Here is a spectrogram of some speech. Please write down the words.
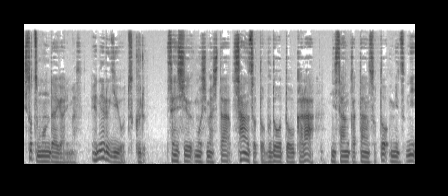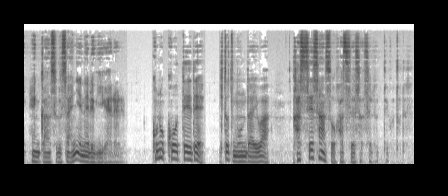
一つ問題があります。エネルギーを作る。先週申しました酸素とブドウ糖から二酸化炭素と水に変換する際にエネルギーが得られる。この工程で一つ問題は活性酸素を発生させるっていうことです。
